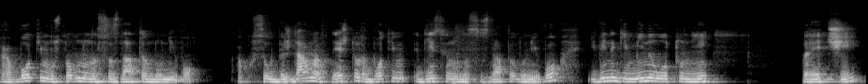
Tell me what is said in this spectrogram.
работим основно на съзнателно ниво. Ако се убеждаваме в нещо, работим единствено на съзнателно ниво и винаги миналото ни пречи,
